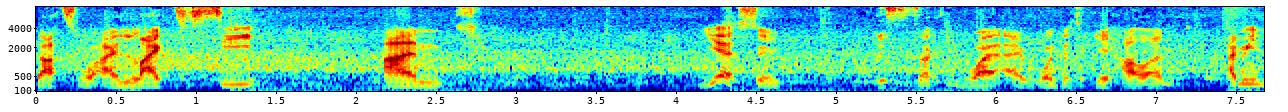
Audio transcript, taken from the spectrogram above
That's what I like to see. And, yeah, so this is exactly why I wanted to get Haaland. I mean,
